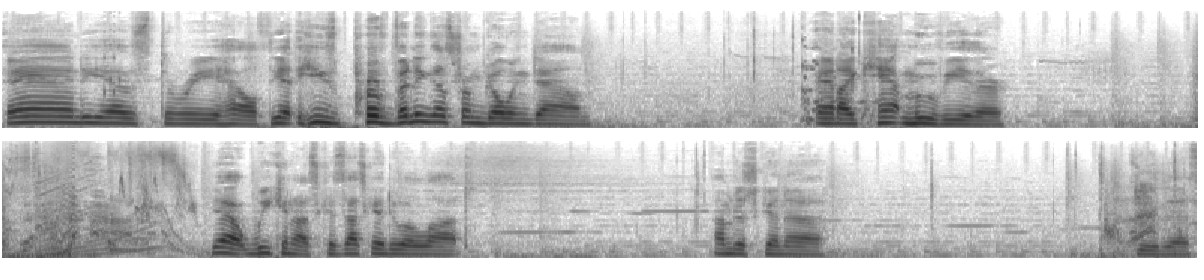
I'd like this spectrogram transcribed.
And he has three health. Yet he's preventing us from going down. And I can't move either. Yeah, weaken us, because that's going to do a lot. I'm just going to do this.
